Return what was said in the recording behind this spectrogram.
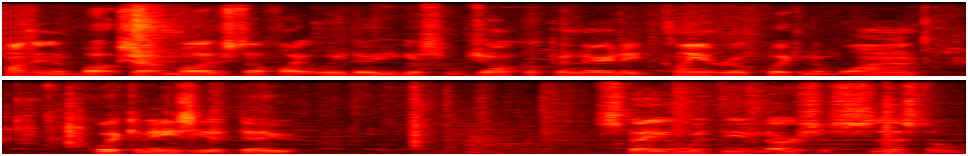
hunting in buckshot mud and stuff like we do, you get some junk up in there. You need to clean it real quick in the blind. Quick and easy to do. Staying with the inertia system,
